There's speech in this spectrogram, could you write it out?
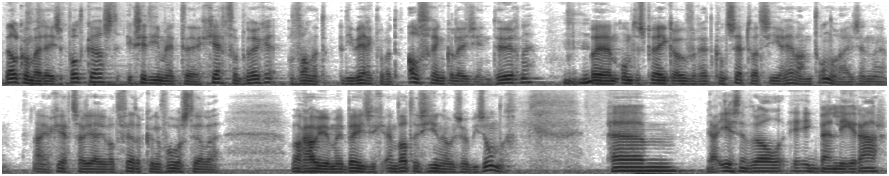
Welkom bij deze podcast. Ik zit hier met eh, Gert Verbrugge, van het, die werkt op het Alfred College in Deurne. Mm om te spreken over het concept wat ze hier hebben aan het onderwijs. En, uh, nou ja, Gert, zou jij je wat verder kunnen voorstellen? Waar hou je mee bezig en wat is hier nou zo bijzonder? Um, ja, eerst en vooral, ik ben leraar.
